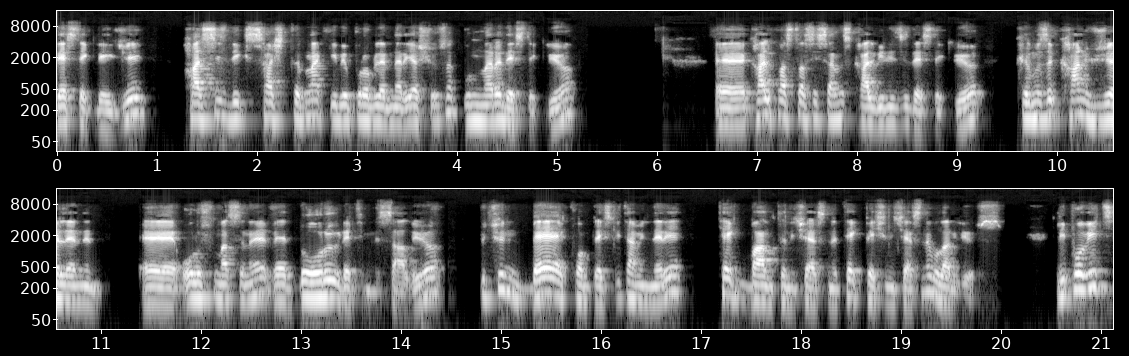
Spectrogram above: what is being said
Destekleyici, halsizlik, saç, tırnak gibi problemler yaşıyorsak bunları destekliyor. E, kalp hastasıysanız kalbinizi destekliyor. Kırmızı kan hücrelerinin e, oluşmasını ve doğru üretimini sağlıyor. Bütün B kompleks vitaminleri tek bantın içerisinde, tek peşin içerisinde bulabiliyoruz. Lipovit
